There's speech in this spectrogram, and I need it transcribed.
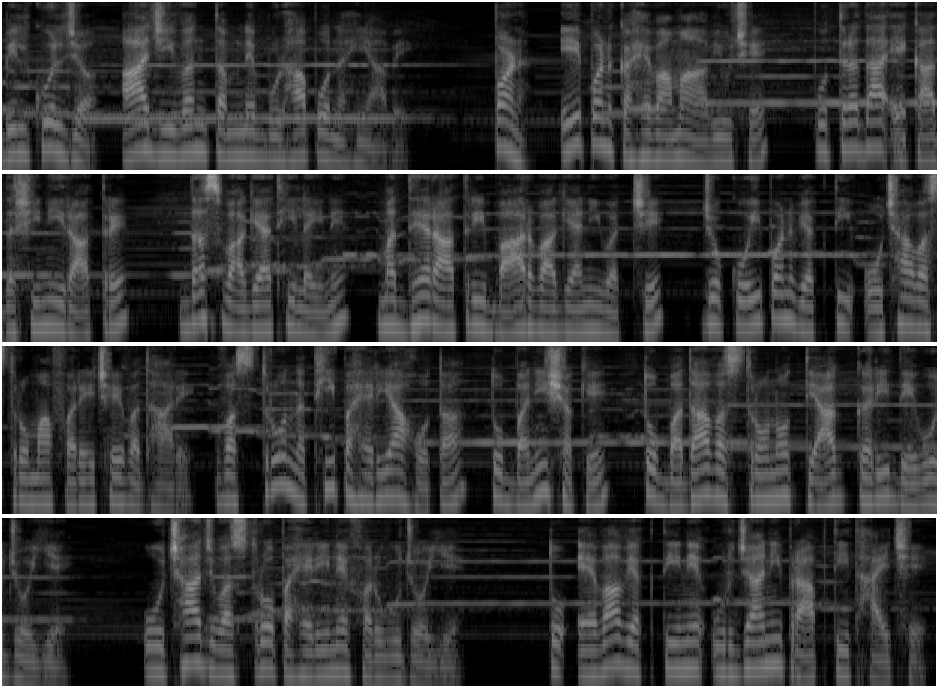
બિલકુલ જ, આ જીવન તમને બુઢાપો નહીં આવે. પણ, એ પણ કહેવામાં આવ્યું છે, પુત્રદા એકાદશીની રાત્રે, દસ વાગ્યાથી લઈને મધ્યરાત્રિ બાર વાગ્યાની વચ્ચે, જો કોઈ પણ વ્યક્તિ ઓછા વસ્ત્રોમાં ફરે છે વધારે, વસ્ત્રો નથી પહેર્યા હોતા, તો બની શકે, તો બધા વસ્ત્રોનો ત્યાગ કરી દેવો જોઈએ. ઓછા જ વસ્ત્રો પહેરીને ફરવું જોઈએ. તો એવા વ્યક્તિને ઉર્જાની પ્રાપ્તિ થાય છે.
